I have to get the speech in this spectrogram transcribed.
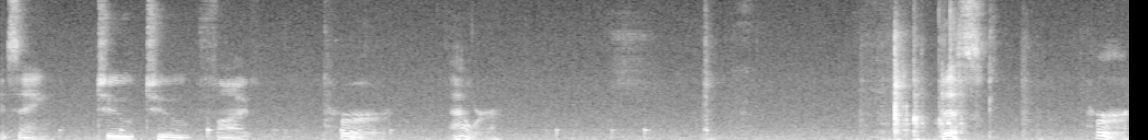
it's saying 225 per hour this per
